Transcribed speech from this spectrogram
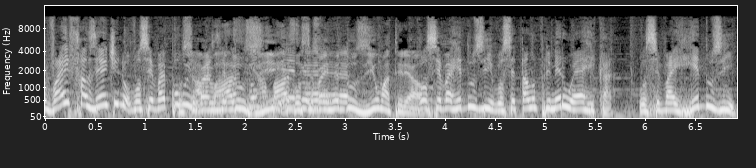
vai fazer de novo, você vai poluir. Você vai base- reduzir, a base você é- vai reduzir o material. Você vai reduzir, você tá no primeiro R, cara. Você vai reduzir.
